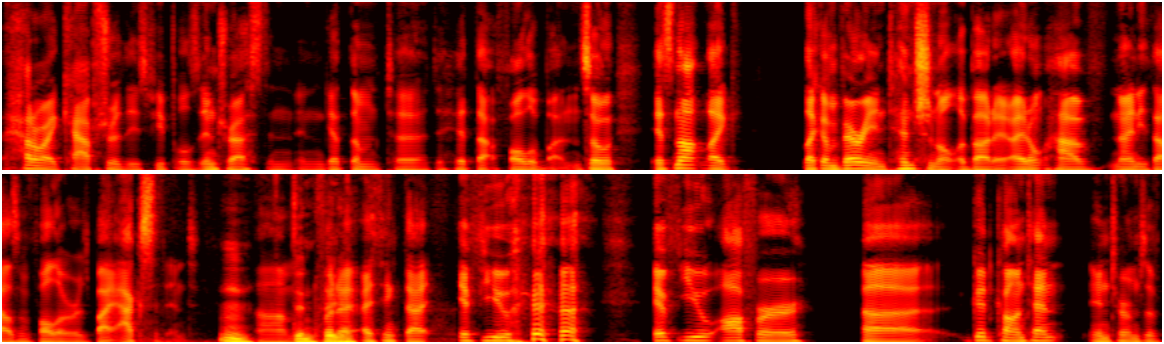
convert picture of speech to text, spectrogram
how do I capture these people's interest and, and get them to to hit that follow button. So it's not like like I'm very intentional about it. I don't have ninety thousand followers by accident. Mm. Um, Didn't but. I, I think that if you if you offer uh, good content in terms of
